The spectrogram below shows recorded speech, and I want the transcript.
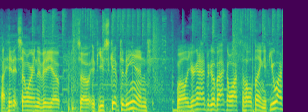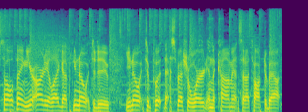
I hid it somewhere in the video. So if you skip to the end, well, you're gonna have to go back and watch the whole thing. If you watch the whole thing, you're already a leg up. You know what to do. You know what to put that special word in the comments that I talked about.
